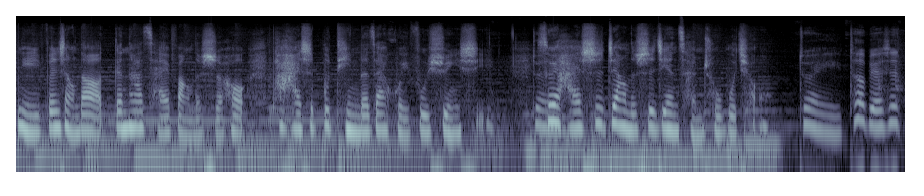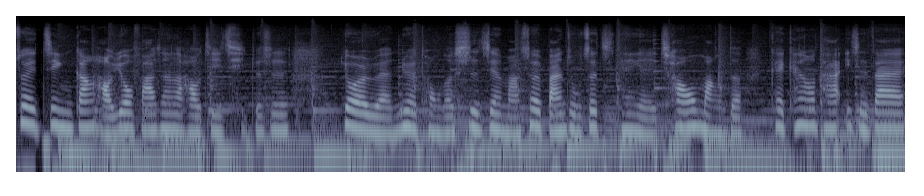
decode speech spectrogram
你分享到跟他采访的时候，他还是不停的在回复讯息，对所以还是这样的事件层出不穷。对，特别是最近刚好又发生了好几起，就是。幼儿园虐童的事件嘛，所以版主这几天也超忙的，可以看到他一直在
